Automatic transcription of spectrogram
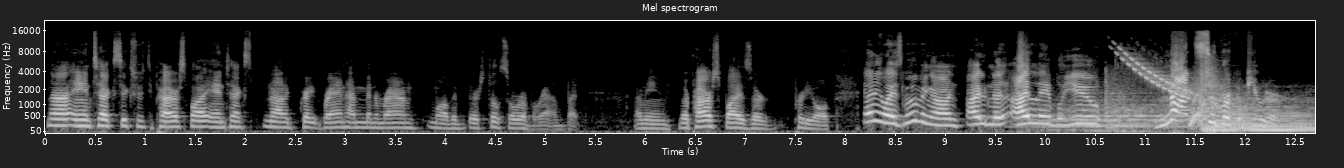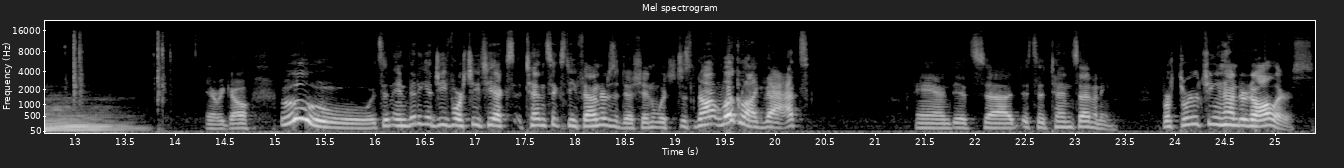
No, Antec 650 power supply. Antec's not a great brand. Haven't been around. Well, they're still sort of around, but I mean, their power supplies are pretty old. Anyways, moving on. I, I label you not supercomputer. There we go. Ooh, it's an NVIDIA GeForce GTX 1060 Founders Edition, which does not look like that. And it's uh, it's a 1070 for $1,300.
